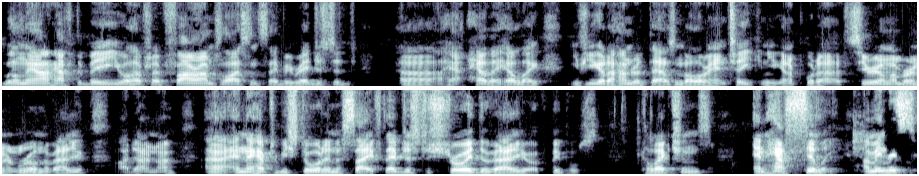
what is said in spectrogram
will now have to be you will have to have firearms license they'll be registered uh, how, how the hell they if you got a hundred thousand dollar antique and you're going to put a serial number in it and ruin the value i don't know. Uh, and they have to be stored in a safe. They've just destroyed the value of people's collections. And how silly. I mean this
